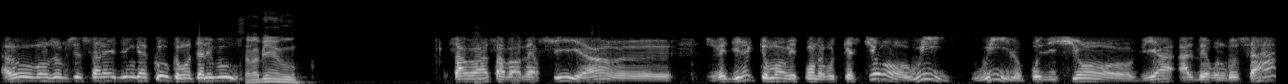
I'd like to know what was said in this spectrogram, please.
Allô, bonjour Monsieur Saleh Dingako, comment allez-vous? Ça va bien vous? Ça va, ça va, merci. Hein, euh, je vais directement répondre à votre question. Oui, oui, l'opposition via Albert Ondosa,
